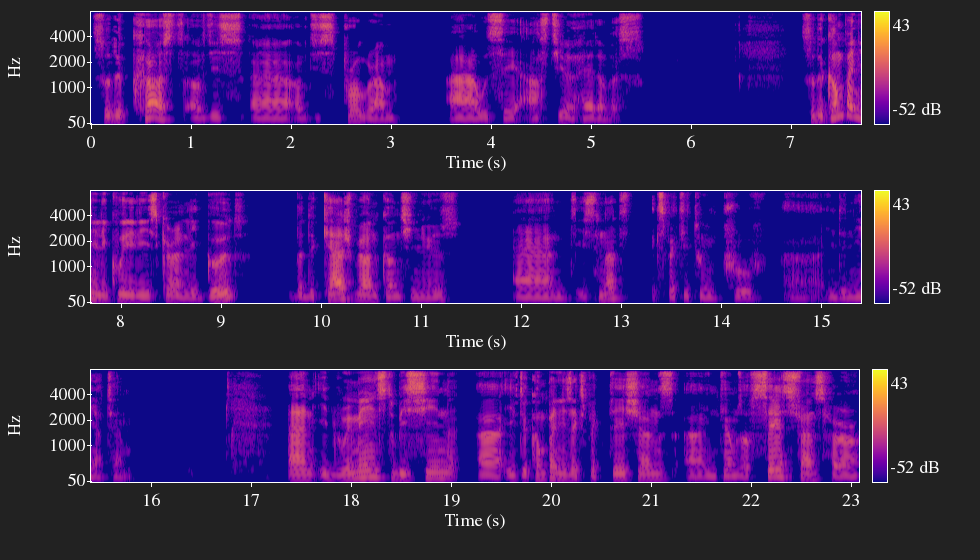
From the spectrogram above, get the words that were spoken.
So the cost of this uh, of this program, I would say, are still ahead of us. So the company liquidity is currently good, but the cash burn continues and it's not expected to improve uh, in the near term and it remains to be seen uh, if the company's expectations uh, in terms of sales transfer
